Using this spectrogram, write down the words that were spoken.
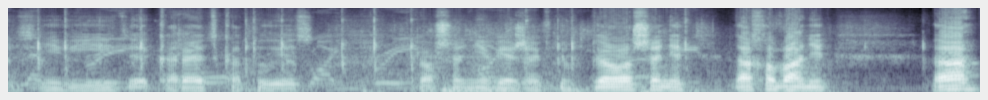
nic nie widzę. Karetka tu jest. Proszę nie wierzę w nią. Proszę nie. Zachowanie. A!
